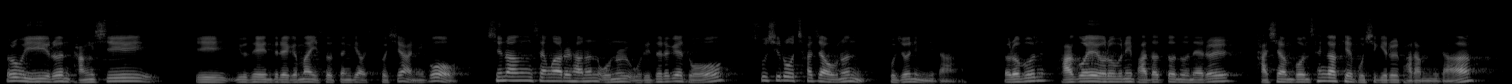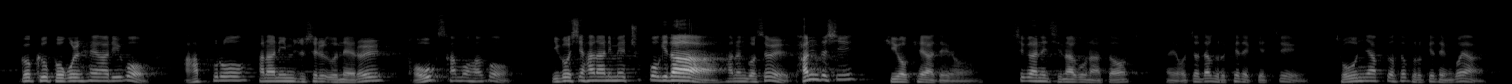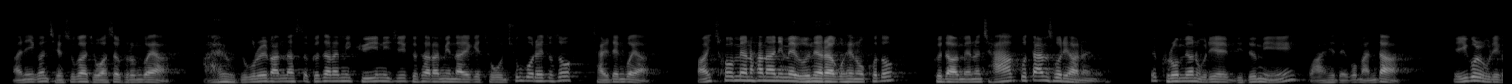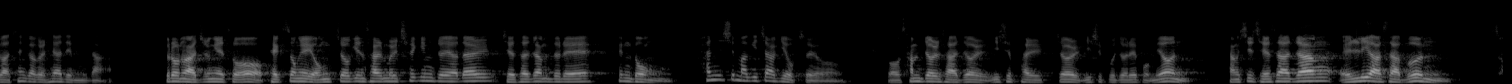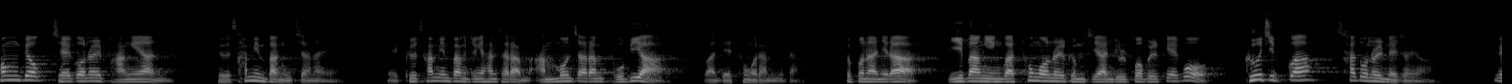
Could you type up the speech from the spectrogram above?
여러분 이 일은 당시 이 유대인들에게만 있었던 것이 아니고 신앙생활을 하는 오늘 우리들에게도 수시로 찾아오는 도전입니다. 여러분, 과거에 여러분이 받았던 은혜를 다시 한번 생각해 보시기를 바랍니다. 그, 그 복을 헤아리고 앞으로 하나님 주실 은혜를 더욱 사모하고 이것이 하나님의 축복이다 하는 것을 반드시 기억해야 돼요. 시간이 지나고 나서 어쩌다 그렇게 됐겠지. 좋은 약 써서 그렇게 된 거야. 아니 이건 재수가 좋아서 그런 거야. 아유 누구를 만났어? 그 사람이 귀인이지. 그 사람이 나에게 좋은 충고를 해줘서 잘 된 거야. 아니 처음엔 하나님의 은혜라고 해놓고도 그 다음에는 자꾸 딴 소리 하는 그러면 우리의 믿음이 와해되고 만다. 이걸 우리가 생각을 해야 됩니다. 그런 와중에서 백성의 영적인 삶을 책임져야 될 제사장들의 행동 한심하기 짝이 없어요. 3절, 4절, 28절, 29절에 보면 당시 제사장 엘리아삽은 성벽 재건을 방해한 그 3인방 있잖아요. 예, 그 3인방 중에 한 사람 암몬 사람 도비아와 내통을 합니다. 그뿐 아니라 이방인과 통혼을 금지한 율법을 깨고 그 집과 사돈을 맺어요.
